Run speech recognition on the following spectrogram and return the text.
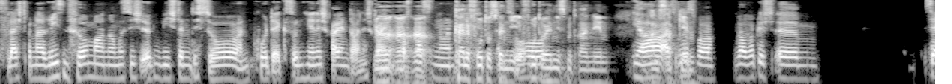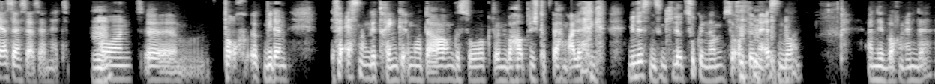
vielleicht bei einer Riesenfirma, da muss ich irgendwie ständig so an Codex und hier nicht rein, da nicht rein ja, aufpassen. Ja, ja. Keine Fotos, Handy, so. Fotohandys mit reinnehmen. Ja, also abgeben. das war war wirklich ähm, sehr, sehr, sehr, sehr nett. Mhm. Und ähm, war auch irgendwie dann für Essen und Getränke immer da und gesorgt und überhaupt, ich glaube, wir haben alle mindestens ein Kilo zugenommen, so oft wir mehr essen waren an dem Wochenende.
